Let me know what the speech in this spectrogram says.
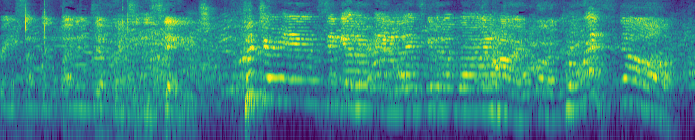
brings something fun and different to the stage. Put your hands together and let's give it up long and hard for Christil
